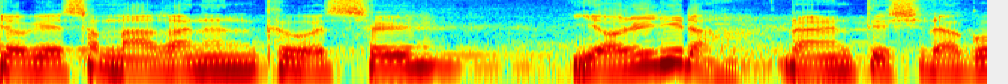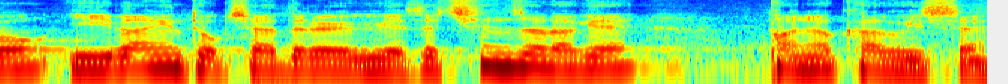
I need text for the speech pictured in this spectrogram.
여기에서 마가는 그것을 열리라 라는 뜻이라고 이방인 독자들을 위해서 친절하게 번역하고 있어요.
